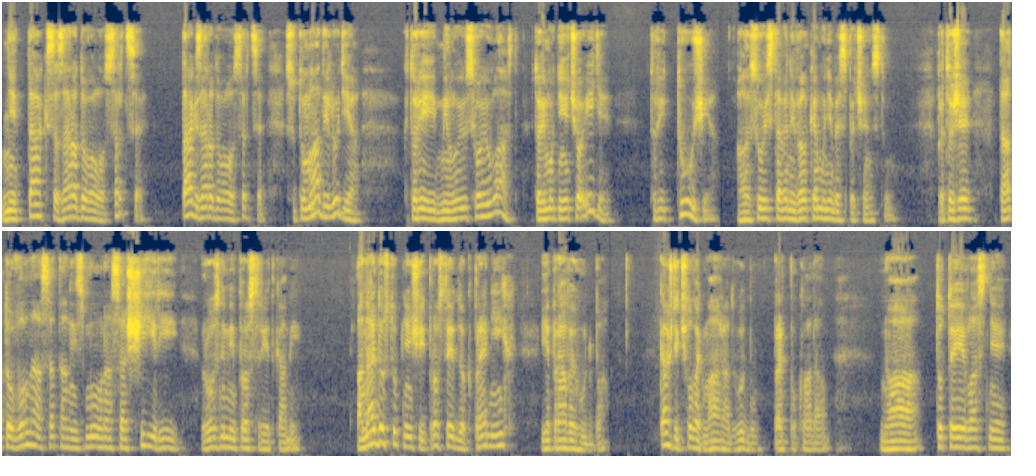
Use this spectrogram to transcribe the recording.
mne tak sa zaradovalo srdce. Tak zaradovalo srdce. Sú tu mladí ľudia, ktorí milujú svoju vlast, ktorým od niečo ide. ktorí túžia, ale sú vystavení veľkému nebezpečenstvu. Pretože táto vlna satanizmu, ona sa šíri rôznymi prostriedkami. A najdostupnejší prostriedok pre nich je práve hudba. Každý človek má rád hudbu, predpokladám. No a toto je vlastne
